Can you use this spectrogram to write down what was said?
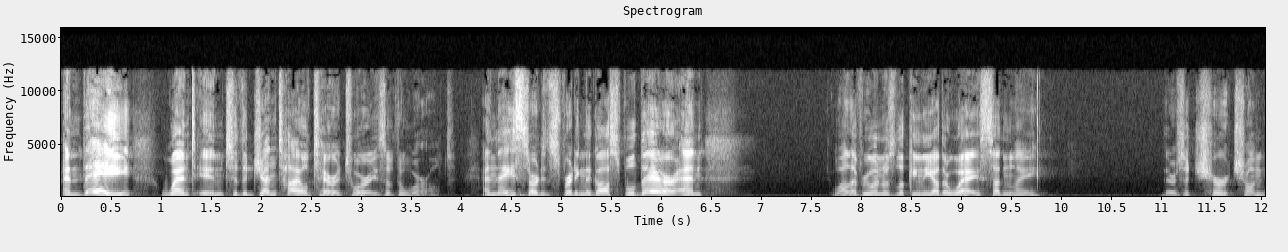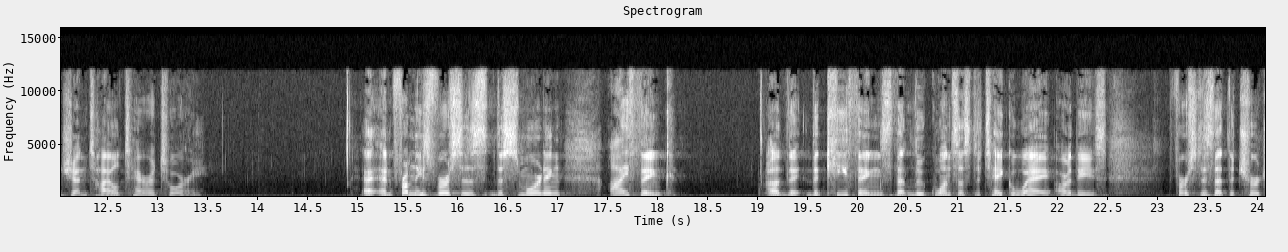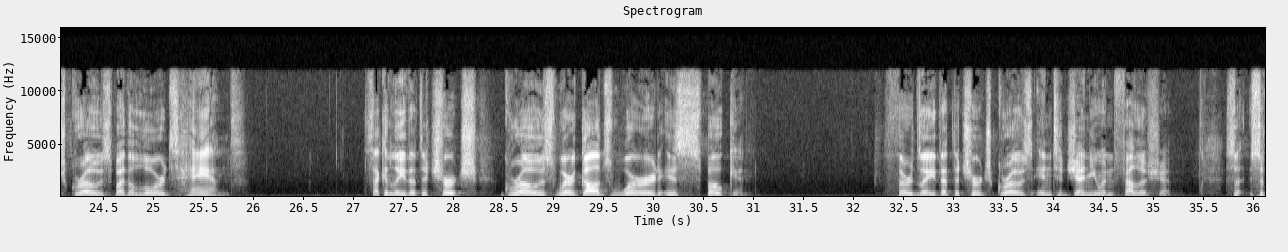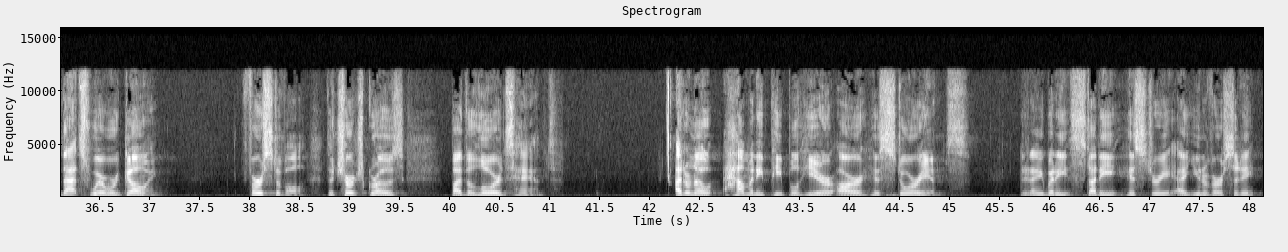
and they went into the Gentile territories of the world, and they started spreading the gospel there. And while everyone was looking the other way, suddenly there's a church on Gentile territory. And from these verses this morning, I think uh, the, the key things that Luke wants us to take away are these. First is that the church grows by the Lord's hand. Secondly, that the church grows where God's word is spoken. Thirdly, that the church grows into genuine fellowship. So, so that's where we're going. First of all, the church grows by the Lord's hand. I don't know how many people here are historians. Did anybody study history at university?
